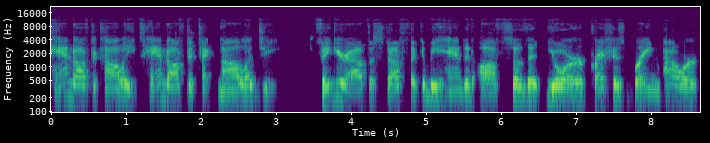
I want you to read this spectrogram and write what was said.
hand off to colleagues, hand off to technology. Figure out the stuff that can be handed off so that your precious brain power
